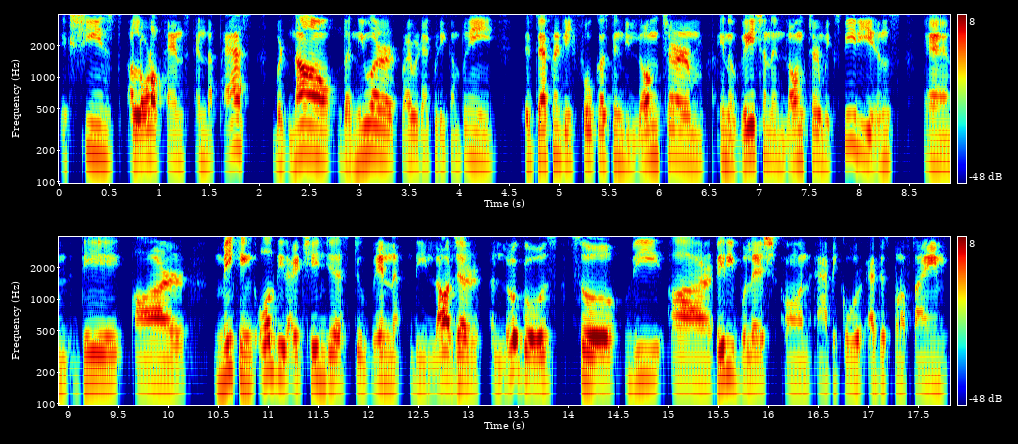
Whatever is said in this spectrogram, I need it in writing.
exchanged a lot of hands in the past, but now the newer private equity company is definitely focused in the long term innovation and long term experience, and they are making all the right changes to win the larger logos. So we are very bullish on Epicor at this point of time.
